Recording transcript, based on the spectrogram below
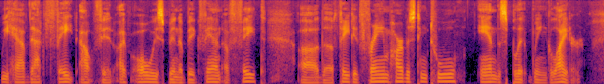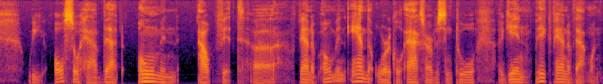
We have that Fate outfit. I've always been a big fan of Fate, uh, the Fated Frame Harvesting Tool, and the Split Wing Glider. We also have that Omen outfit. Uh, fan of Omen and the Oracle Axe Harvesting Tool. Again, big fan of that one.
